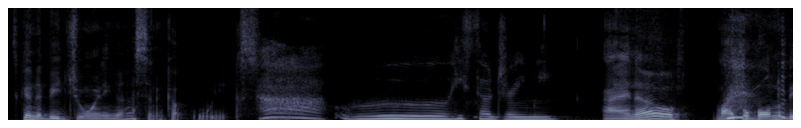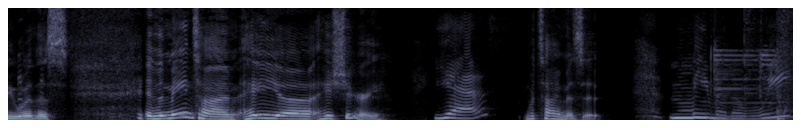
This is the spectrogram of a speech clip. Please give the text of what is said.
is going to be joining us in a couple weeks. Ah. Ooh, he's so dreamy. I know. Michael Boldin will be with us. In the meantime, hey, uh, hey, Sherry, Yes. what time is it? Meme of the week.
